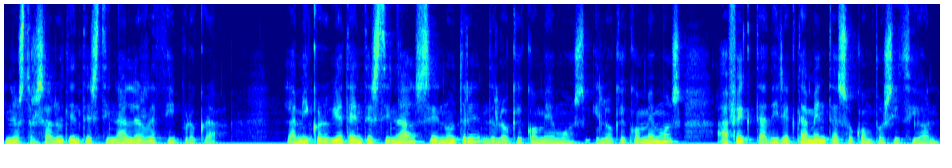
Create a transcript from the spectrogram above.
y nuestra salud intestinal es recíproca. La microbiota intestinal se nutre de lo que comemos y lo que comemos afecta directamente a su composición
